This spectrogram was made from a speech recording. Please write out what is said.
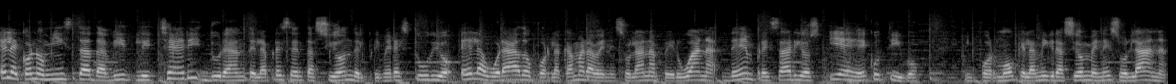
El economista David Licheri, durante la presentación del primer estudio elaborado por la Cámara Venezolana Peruana de Empresarios y Ejecutivo, informó que la migración venezolana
